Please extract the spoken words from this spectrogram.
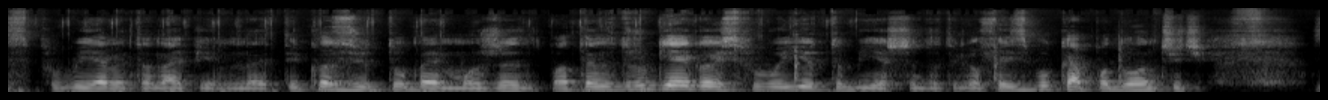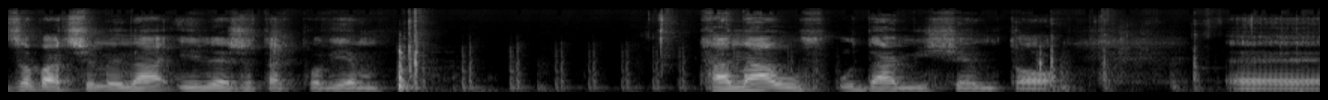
Spróbujemy to najpierw no, tylko z YouTube'em, może potem z drugiego i spróbuję YouTube i jeszcze do tego Facebooka podłączyć. Zobaczymy na ile, że tak powiem, kanałów uda mi się to e,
